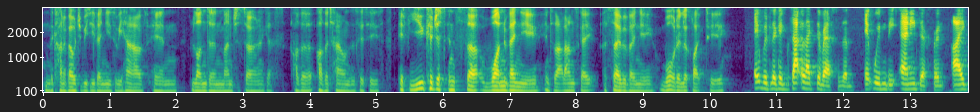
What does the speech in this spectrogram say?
and the kind of LGBT venues we have in London, Manchester, and I guess other other towns and cities. If you could just insert one venue into that landscape, a sober venue, what would it look like to you? It would look exactly like the rest of them. It wouldn't be any different. I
